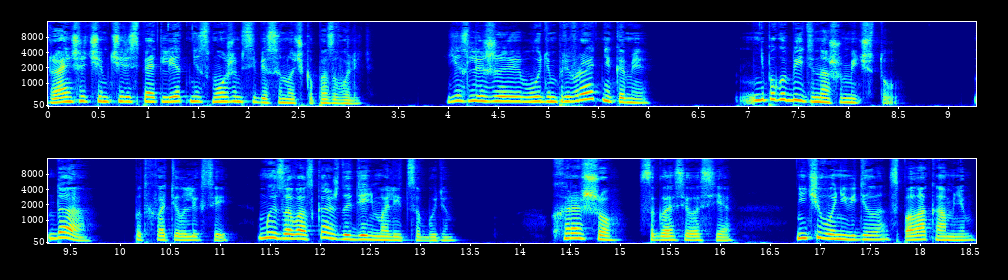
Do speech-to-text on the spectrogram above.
Раньше, чем через пять лет, не сможем себе сыночка позволить. Если же будем привратниками, не погубите нашу мечту. Да, подхватил Алексей, мы за вас каждый день молиться будем. Хорошо, согласилась я. Ничего не видела, спала камнем.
